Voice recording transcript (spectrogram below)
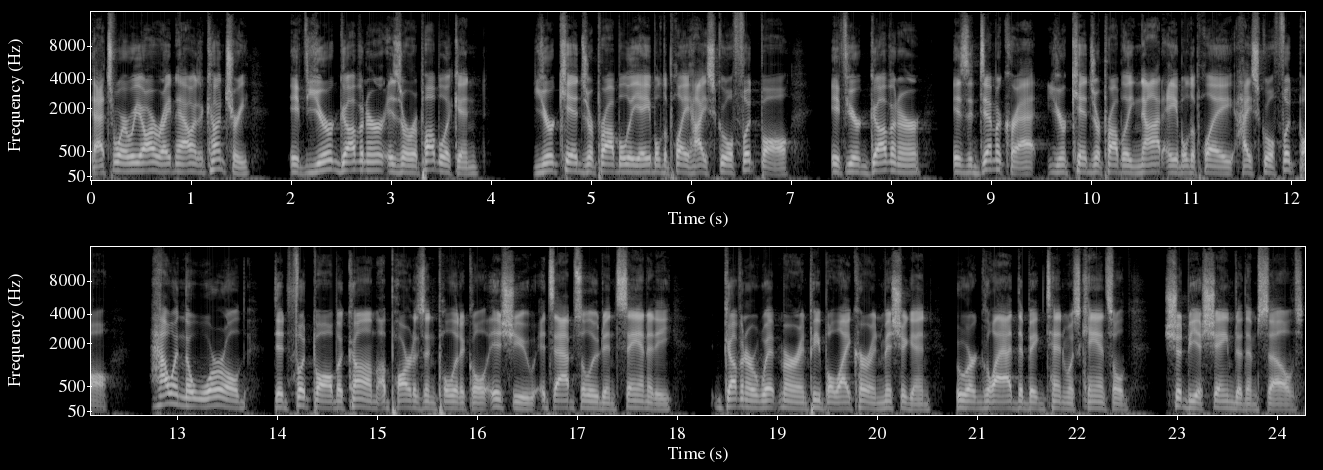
That's where we are right now as a country. If your governor is a Republican, your kids are probably able to play high school football. If your governor is a Democrat, your kids are probably not able to play high school football. How in the world did football become a partisan political issue? It's absolute insanity. Governor Whitmer and people like her in Michigan who are glad the Big Ten was canceled should be ashamed of themselves.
